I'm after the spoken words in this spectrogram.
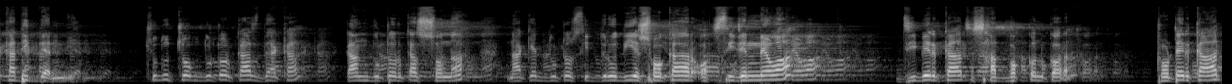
একাধিক দেননি। শুধু চোখ দুটোর কাজ দেখা, কান দুটোর কাজ শোনা, নাকের দুটো ছিদ্র দিয়ে শোঁকার অক্সিজেন নেওয়া, জীবের কাজ সাত ভক্ষণ করা, ঠোঁটের কাজ,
